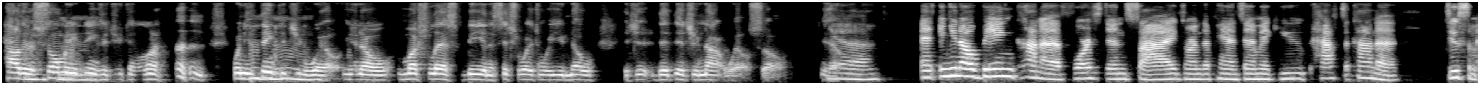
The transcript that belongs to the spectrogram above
how there's so many mm-hmm. things that you can learn when you think that you're mm-hmm. well, you know, much less be in a situation where you know that you that, that you're not well. So yeah. yeah. And, and you know, being kind of forced inside during the pandemic, you have to kind of do some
